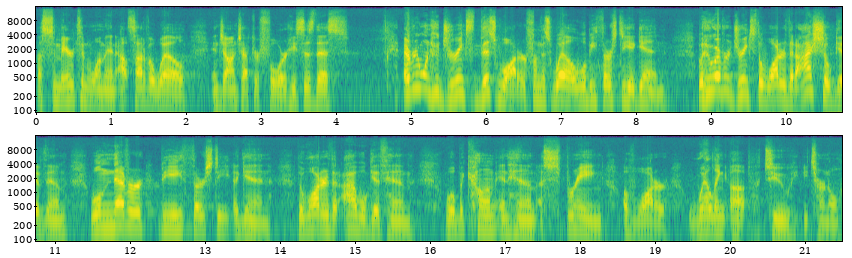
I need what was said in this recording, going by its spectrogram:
a Samaritan woman, outside of a well in John chapter 4. He says this Everyone who drinks this water from this well will be thirsty again. But whoever drinks the water that I shall give them will never be thirsty again. The water that I will give him will become in him a spring of water welling up to eternal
